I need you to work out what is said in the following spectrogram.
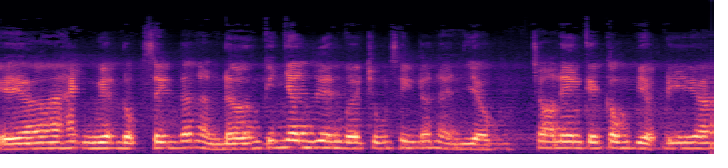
cái uh, hạnh nguyện độ sinh rất là lớn cái nhân duyên với chúng sinh rất là nhiều. Cho nên cái công việc đi uh,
